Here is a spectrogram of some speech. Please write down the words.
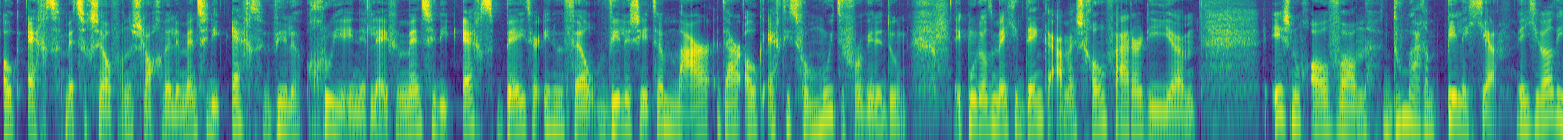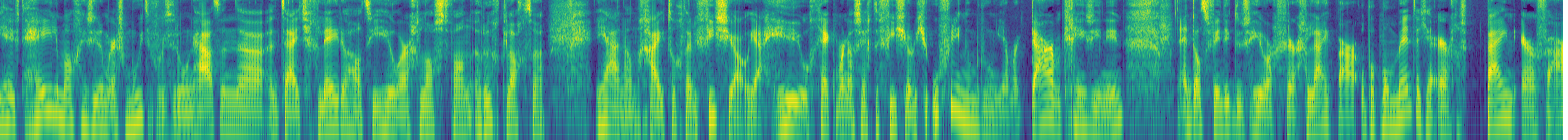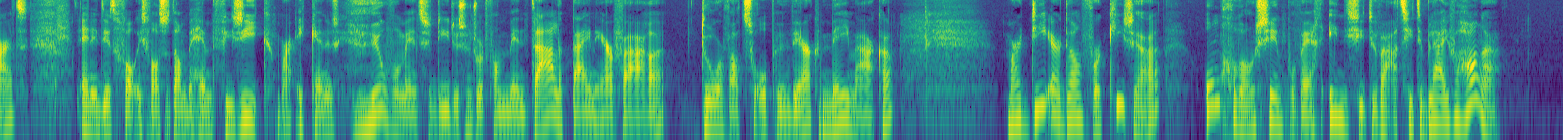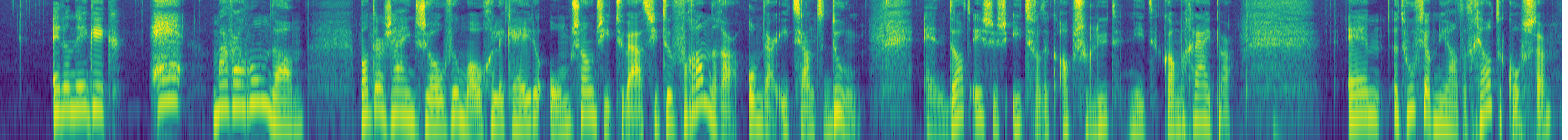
ook echt met zichzelf aan de slag willen. Mensen die echt willen groeien in dit leven. Mensen die echt beter in hun vel willen zitten, maar daar ook echt iets van moeite voor willen doen. Ik moet altijd een beetje denken aan mijn schoonvader, die. Uh, is nogal van, doe maar een pilletje. Weet je wel, die heeft helemaal geen zin om ergens moeite voor te doen. Hij had een, uh, een tijdje geleden had hij heel erg last van rugklachten. Ja, dan ga je toch naar de fysio. Ja, heel gek, maar dan zegt de fysio dat je oefeningen moet doen. Ja, maar daar heb ik geen zin in. En dat vind ik dus heel erg vergelijkbaar. Op het moment dat je ergens pijn ervaart, en in dit geval was het dan bij hem fysiek, maar ik ken dus heel veel mensen die dus een soort van mentale pijn ervaren door wat ze op hun werk meemaken maar die er dan voor kiezen om gewoon simpelweg in die situatie te blijven hangen. En dan denk ik, hè, maar waarom dan? Want er zijn zoveel mogelijkheden om zo'n situatie te veranderen, om daar iets aan te doen. En dat is dus iets wat ik absoluut niet kan begrijpen. En het hoeft ook niet altijd geld te kosten.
